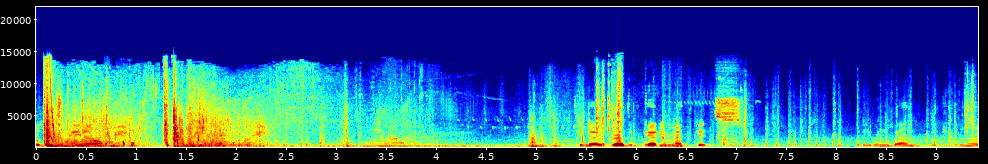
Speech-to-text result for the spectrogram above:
Full HP now. Feel I'd rather carry medkits. Even bandages. No.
